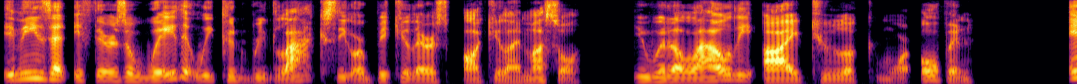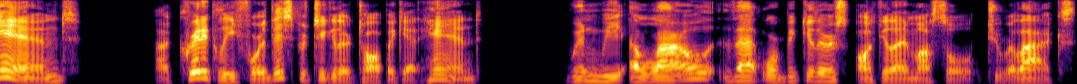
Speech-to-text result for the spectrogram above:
It means that if there is a way that we could relax the orbicularis oculi muscle, it would allow the eye to look more open. And uh, critically, for this particular topic at hand, when we allow that orbicularis oculi muscle to relax,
